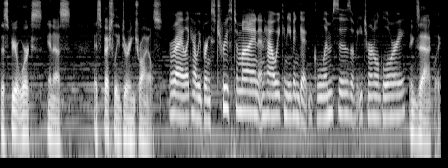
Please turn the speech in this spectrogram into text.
the Spirit works in us, especially during trials. Right, like how he brings truth to mind and how we can even get glimpses of eternal glory. Exactly.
